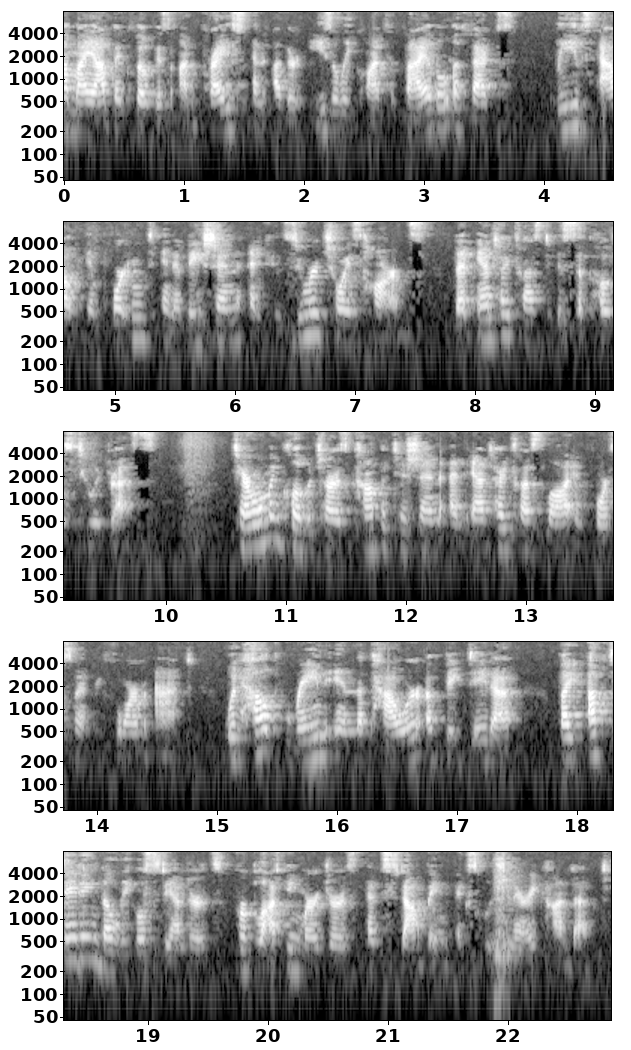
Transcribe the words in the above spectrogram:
A myopic focus on price and other easily quantifiable effects leaves out important innovation and consumer choice harms that antitrust is supposed to address. Chairwoman Klobuchar's Competition and Antitrust Law Enforcement Reform Act would help rein in the power of big data by updating the legal standards for blocking mergers and stopping exclusionary conduct.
